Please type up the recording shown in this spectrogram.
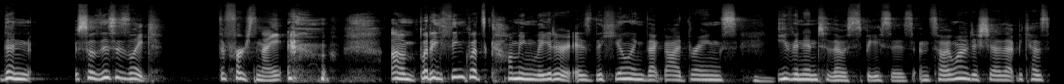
then, so this is like the first night. um, but I think what's coming later is the healing that God brings even into those spaces. And so I wanted to share that because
